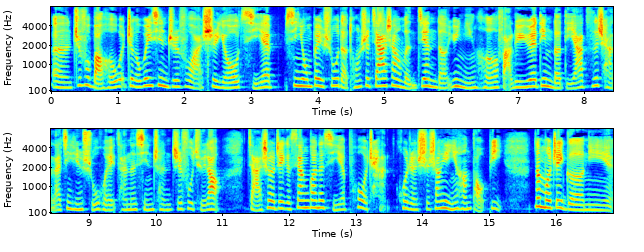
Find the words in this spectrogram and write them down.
嗯，支付宝和微这个微信支付啊，是由企业信用背书的，同时加上稳健的运营和法律约定的抵押资产来进行赎回，才能形成支付渠道。假设这个相关的企业破产或者是商业银行倒闭，那么这个你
